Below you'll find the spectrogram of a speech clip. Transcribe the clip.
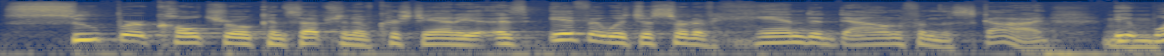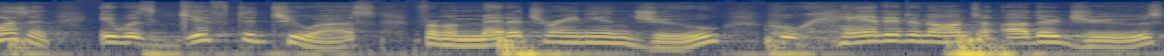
super cultural conception of Christianity as if it was just sort of handed down from the sky. It wasn't. It was gifted to us from a Mediterranean Jew who handed it on to other Jews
